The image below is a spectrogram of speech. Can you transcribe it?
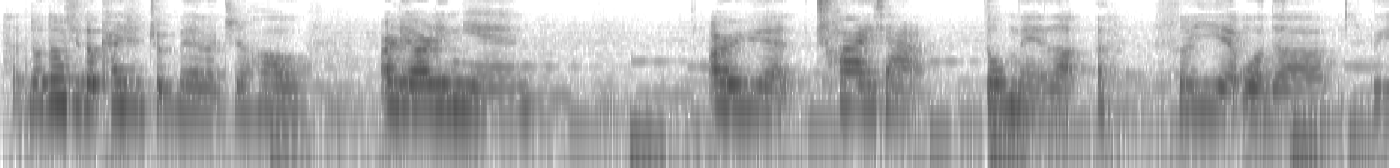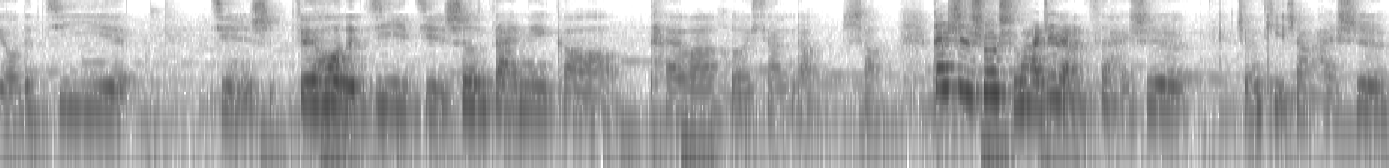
很多东西都开始准备了。之后，二零二零年二月歘一下都没了，所以我的旅游的记忆仅是最后的记忆仅剩在那个台湾和香港上。但是说实话，这两次还是整体上还是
